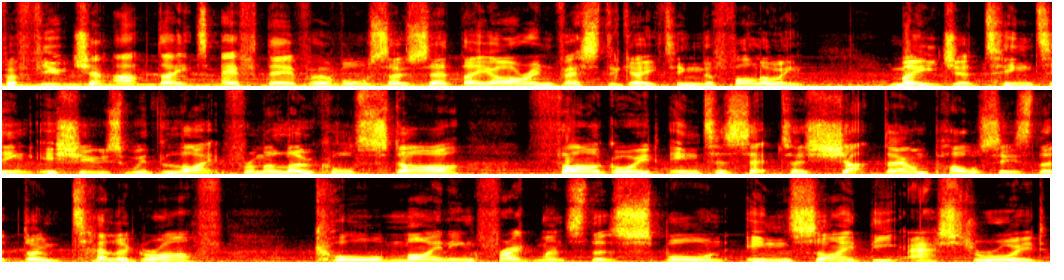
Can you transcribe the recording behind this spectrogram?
For future updates FDev have also said they are investigating the following Major tinting issues with light from a local star Thargoid interceptor shutdown pulses that don't telegraph Core mining fragments that spawn inside the asteroid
